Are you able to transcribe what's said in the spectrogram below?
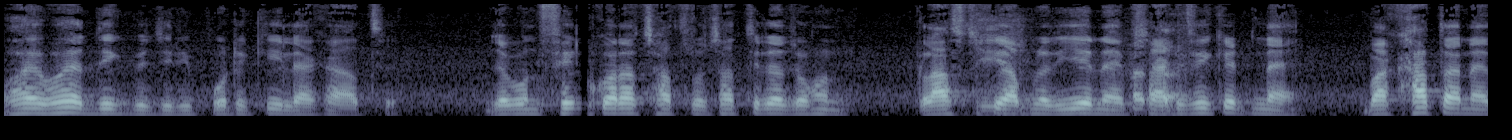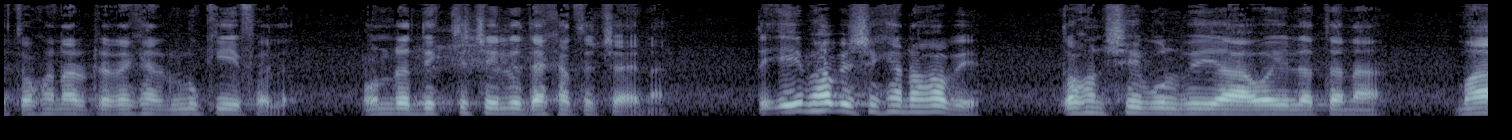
ভয়ে ভয়ে দেখবে যে রিপোর্টে কি লেখা আছে। যেমন ফেল করা ছাত্রছাত্রীরা যখন ক্লাস থেকে আপনার ইয়ে নেয় সার্টিফিকেট নেয় বা খাতা নেয় তখন আর ওটা এখানে লুকিয়ে ফেলে। অন্যরা দেখতে চাইলেও দেখাতে চায় না। তো এইভাবে সেখানে হবে। তখন সে বলবে ইয়া ওয়াইলাতানা মা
